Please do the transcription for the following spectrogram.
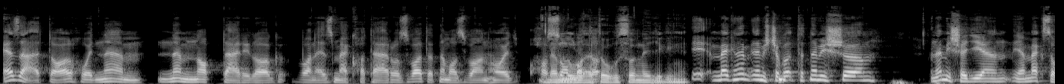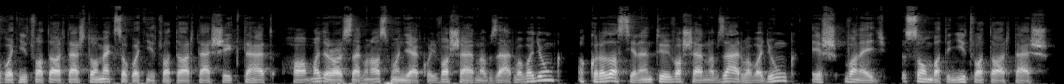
ezáltal, hogy nem, nem naptárilag van ez meghatározva, tehát nem az van, hogy ha nem szombat... 24-ig. Meg nem, nem is csak, tehát nem is nem is egy ilyen, ilyen megszokott nyitvatartástól megszokott nyitvatartásig, tehát ha Magyarországon azt mondják, hogy vasárnap zárva vagyunk, akkor az azt jelenti, hogy vasárnap zárva vagyunk, és van egy szombati nyitvatartás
